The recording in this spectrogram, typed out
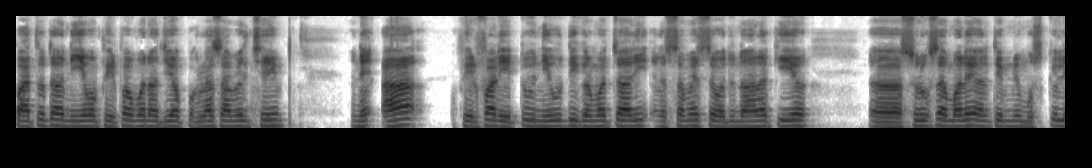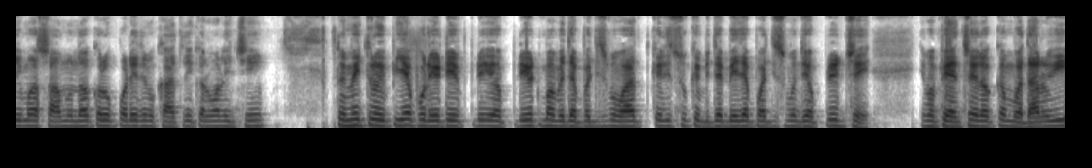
પાત્રતા નિયમો ફેરફાર બનાવવા જેવા પગલાં સામેલ છે. અને આ ફેરફાર હેતુ નિવૃત્તિ કર્મચારી અને સમયસર વધુ નાણાકીય સુરક્ષા મળે અને તેમની મુશ્કેલીમાં સામનો ન કરવો પડે તેની ખાતરી કરવાની છે. તો મિત્રો પીએફ અપડેટમાં બે હજાર પચીસમાં વાત કરીશું કે બીજા બે હજાર પચીસમાં જે અપડેટ છે, તેમાં પેન્શન રકમ વધારવી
